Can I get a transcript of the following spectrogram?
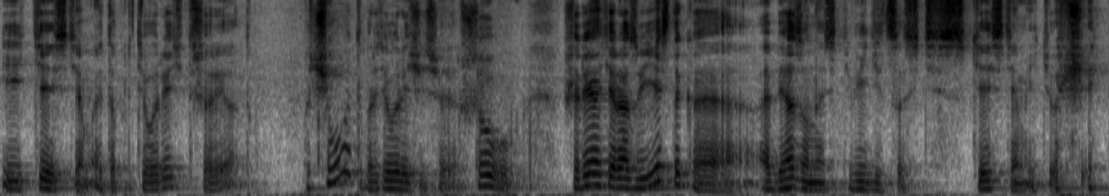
и тестем. Это противоречит шариату. Почему это противоречит шариату? Что в шариате разве есть такая обязанность видеться с, с тестем и тещей?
